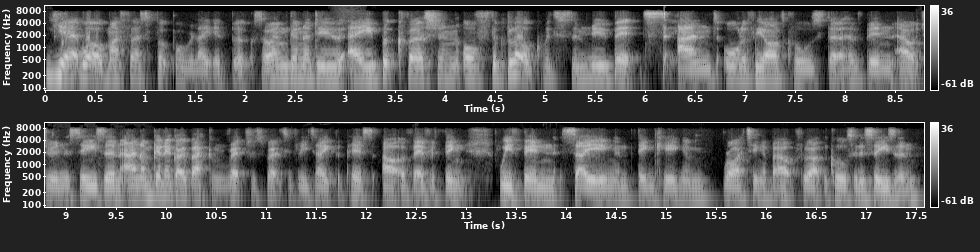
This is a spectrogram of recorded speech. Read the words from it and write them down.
Yeah, well, my first football related book. So I'm going to do a book version of the blog with some new bits and all of the articles that have been out during the season. And I'm going to go back and retrospectively take the piss out of everything we've been saying and thinking and writing about throughout the course of the season.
